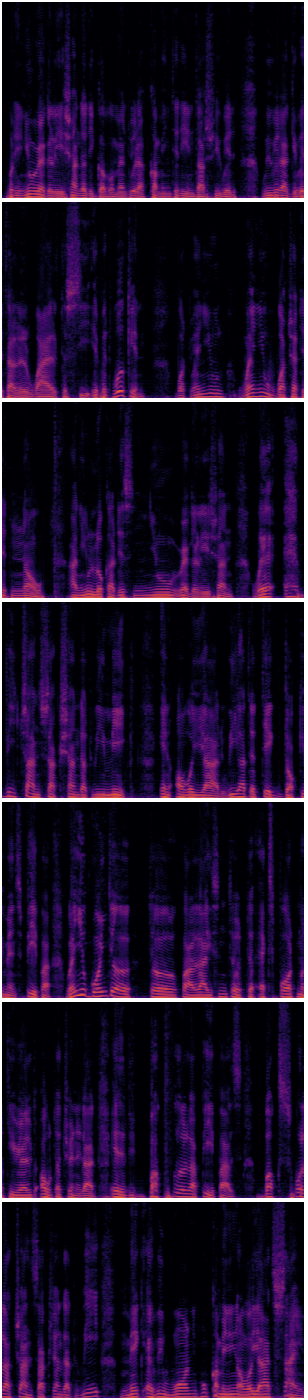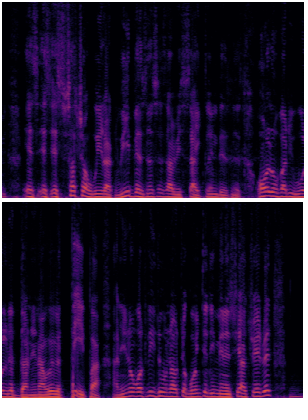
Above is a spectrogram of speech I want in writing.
for the new regulation that the government will have come into the industry with. We will uh, give it a little while to see if it's working. But when you when you watch at it now and you look at this new regulation where every transaction that we make in our yard we have to take documents paper. When you go to to for a license to, to export material out of Trinidad. It'll be box full of papers, box full of transactions that we make everyone who come in our yard sign. It's, it's, it's such a way that we businesses are recycling business. All over the world they're done in a way with paper. And you know what we do now to go into the Ministry of Trade with?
